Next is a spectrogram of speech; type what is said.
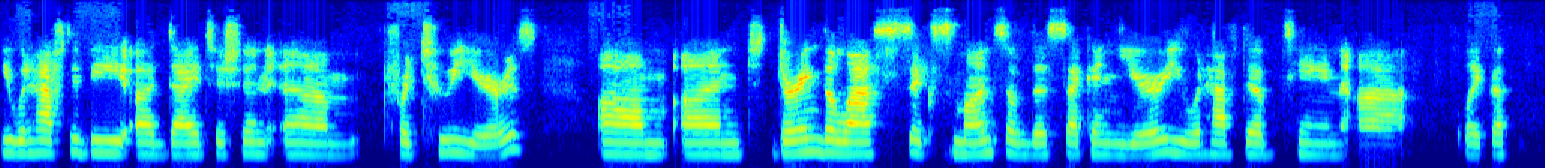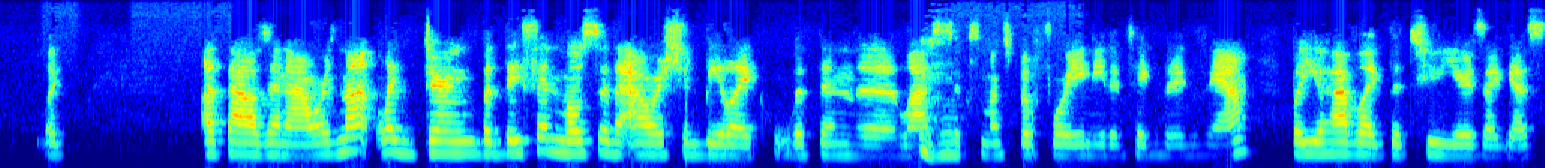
you would have to be a dietitian um, for two years. Um, and during the last six months of the second year, you would have to obtain uh, like a like a thousand hours. Not like during but they said most of the hours should be like within the last mm-hmm. six months before you need to take the exam. But you have like the two years i guess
